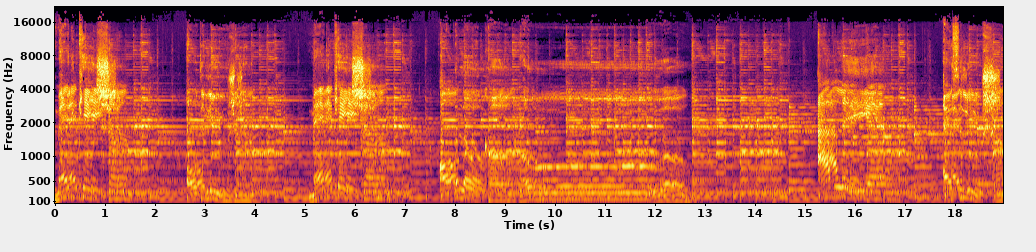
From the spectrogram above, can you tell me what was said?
Medication or delusion. Medication or the local road. I lay a solution,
